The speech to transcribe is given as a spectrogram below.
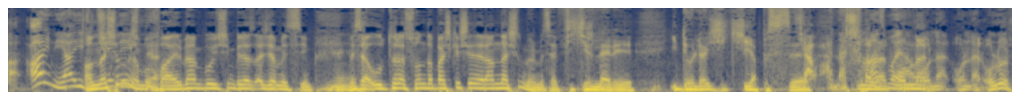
a- aynı ya hiçbir şey Anlaşılmıyor mu değişmiyor. Fahir? Ben bu işin biraz acemesiyim. Ne? Mesela ultrasonda başka şeyler anlaşılmıyor. Mesela fikirleri, ideolojik yapısı. Ya anlaşılmaz mı ya Onlar, onlar onlar olur.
